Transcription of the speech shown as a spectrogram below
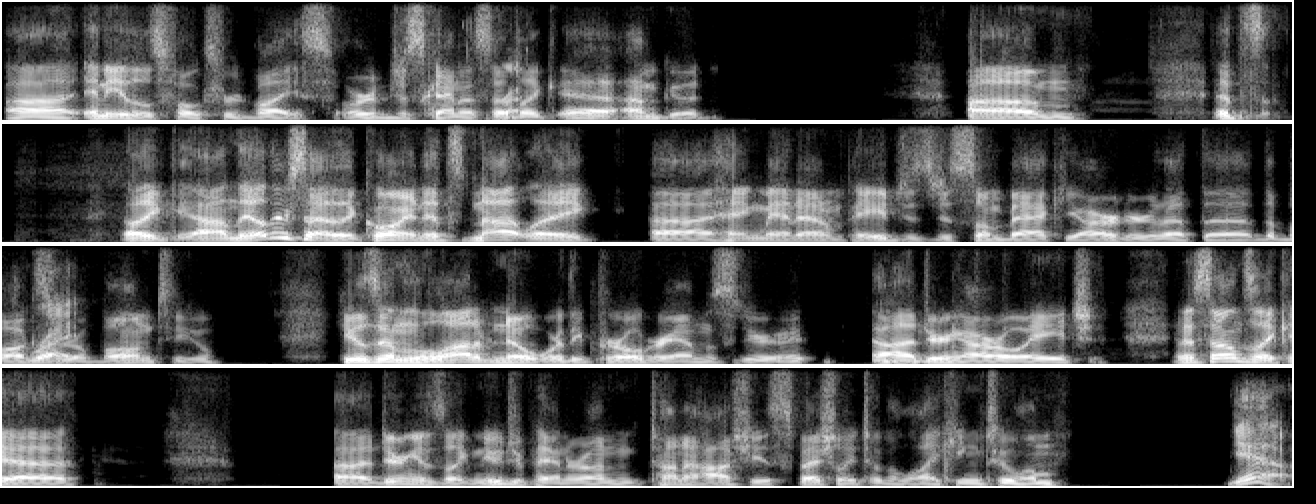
uh, any of those folks for advice, or just kind of said Right. like, "Yeah, I'm good." Um, it's like on the other side of the coin, it's not like uh, Hangman Adam Page is just some backyarder that the the Bucks Right. threw a bone to. He was in a lot of noteworthy programs during uh, during ROH, and it sounds like uh, uh, during his like New Japan run, Tanahashi especially took a liking to him. Yeah.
